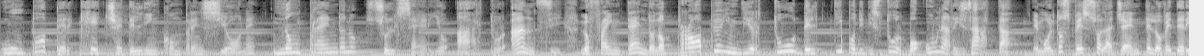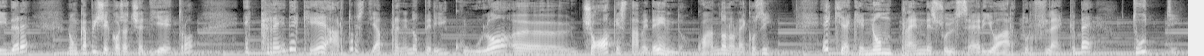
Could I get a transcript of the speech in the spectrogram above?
un po' perché c'è dell'incomprensione, non prendono sul serio Arthur, anzi lo fraintendono proprio in virtù del tipo di disturbo, una risata. E molto spesso la gente lo vede ridere, non capisce cosa c'è dietro e crede che Arthur stia prendendo per il culo eh, ciò che sta vedendo, quando non è così. E chi è che non prende sul serio Arthur Fleck? Beh, tutti.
